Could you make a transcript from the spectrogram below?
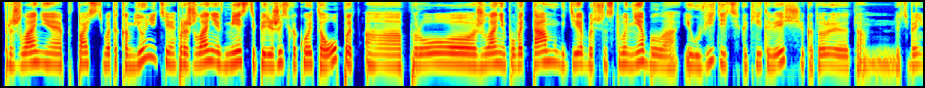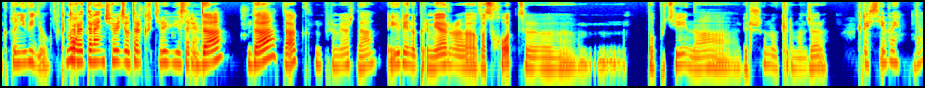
про желание попасть в это комьюнити, про желание вместе пережить какой-то опыт, а, про желание побывать там, где большинство не было, и увидеть какие-то вещи, которые там для тебя никто не видел. Которые Но... ты раньше видел только в телевизоре. Да, да, так, например, да. Или, например, э, восход э, по пути на вершину Килиманджаро. Красивый. Да.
